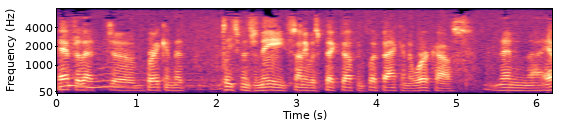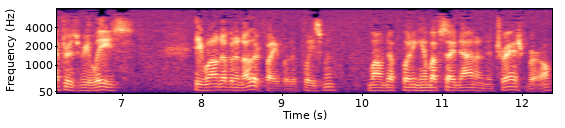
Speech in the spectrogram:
After that uh, breaking that policeman's knee, Sonny was picked up and put back in the workhouse. And then uh, after his release, he wound up in another fight with a policeman, wound up putting him upside down in a trash barrel.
